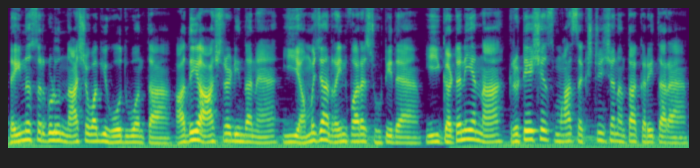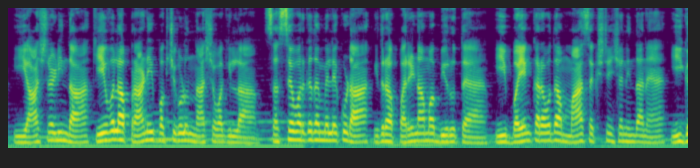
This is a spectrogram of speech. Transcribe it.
ಡೈನೋಸರ್ಗಳು ನಾಶವಾಗಿ ಹೋದ್ವು ಅಂತ. ಅದೇ ಆಸ್ಟ್ರಾಯ್ಡ್ ಇಂದಾನೆ ಈ ಅಮೆಜಾನ್ ರೈನ್ ಫಾರೆಸ್ಟ್ ಹುಟ್ಟಿದೆ. ಈ ಘಟನೆಯನ್ನ ಕ್ರಿಟೇಷಿಯಸ್ ಮಾಸ್ ಎಕ್ಸ್ಟೆನ್ಷನ್ ಅಂತ ಕರೀತಾರೆ. ಈ ಆಸ್ಟ್ರಾಯ್ಡ್ ಇಂದ ಕೇವಲ ಪ್ರಾಣಿ ಪಕ್ಷಿಗಳು ನಾಶವಾಗಿಲ್ಲ. ಸಸ್ಯವರ್ಗದ ಮೇಲೆ ಕೂಡ ಇದರ ಪರಿಣಾಮ ಬೀರುತ್ತೆ. ಈ ಭಯಂಕರವಾದ ಮಾಸ್ ಎಕ್ಸ್ಟೆನ್ಷನ್ ಇಂದಾನೆ ಈಗ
